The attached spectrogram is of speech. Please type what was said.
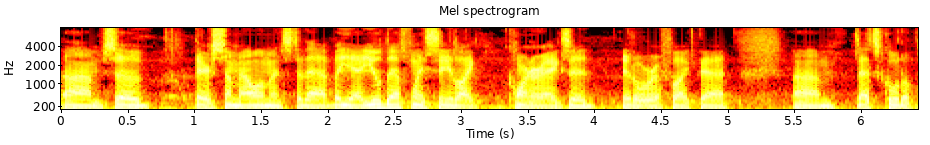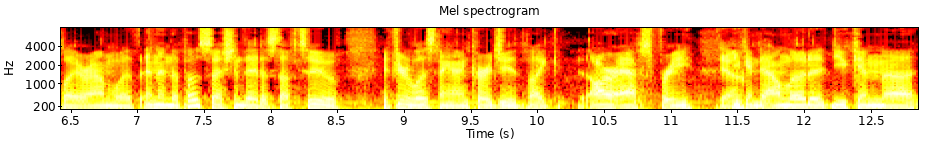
Um, so there's some elements to that. But yeah, you'll definitely see like corner exit. It'll reflect that. Um, that's cool to play around with. And then the post session data stuff too. If you're listening, I encourage you. Like our app's free. Yeah. You can download it. You can uh,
